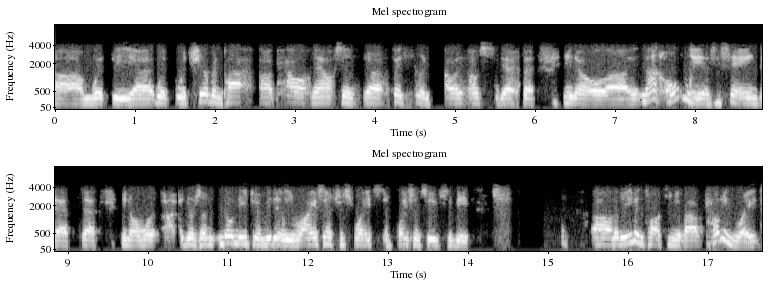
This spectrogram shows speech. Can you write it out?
um, with the uh, with with Sherman Powell, uh, Powell announcing uh, Chairman Powell announcing that uh, you know uh, not only is he saying that uh, you know uh, there's a, no need to immediately rise interest rates, inflation seems to be, uh, but even talking about cutting rates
